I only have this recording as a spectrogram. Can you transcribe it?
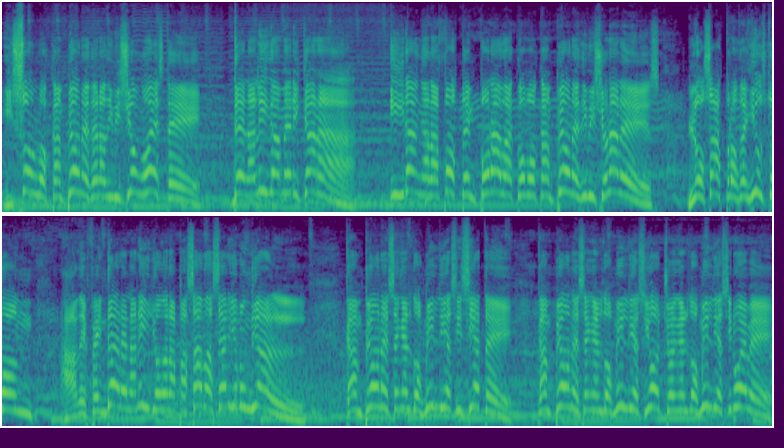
y son los campeones de la división oeste de la Liga Americana. Irán a la postemporada como campeones divisionales. Los Astros de Houston a defender el anillo de la pasada Serie Mundial. Campeones en el 2017, campeones en el 2018, en el 2019,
